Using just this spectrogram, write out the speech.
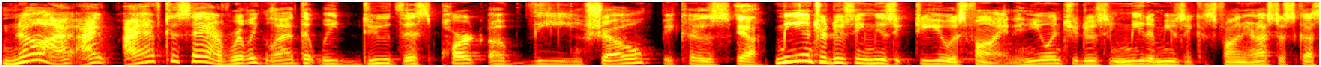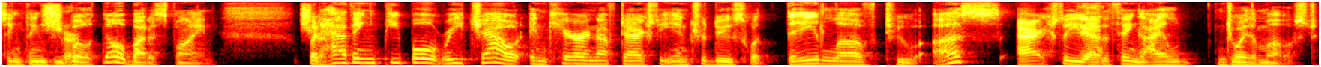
No, I I have to say I'm really glad that we do this part of the show because yeah. me introducing music to you is fine, and you introducing me to music is fine, and us discussing things sure. we both know about is fine. Sure. But having people reach out and care enough to actually introduce what they love to us actually yeah. is the thing I enjoy the most.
